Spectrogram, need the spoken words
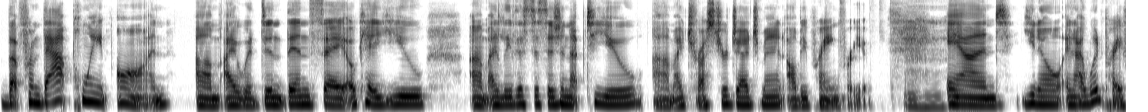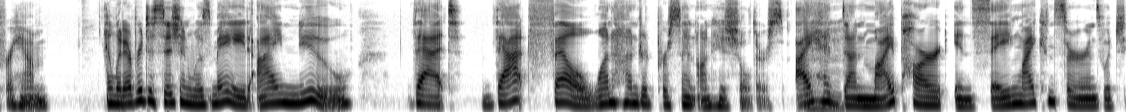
But from that point on, um, I would then say, okay, you, um, I leave this decision up to you. Um, I trust your judgment. I'll be praying for you. Mm-hmm. And, you know, and I would pray for him. And whatever decision was made, I knew that that fell 100% on his shoulders. I mm-hmm. had done my part in saying my concerns, which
